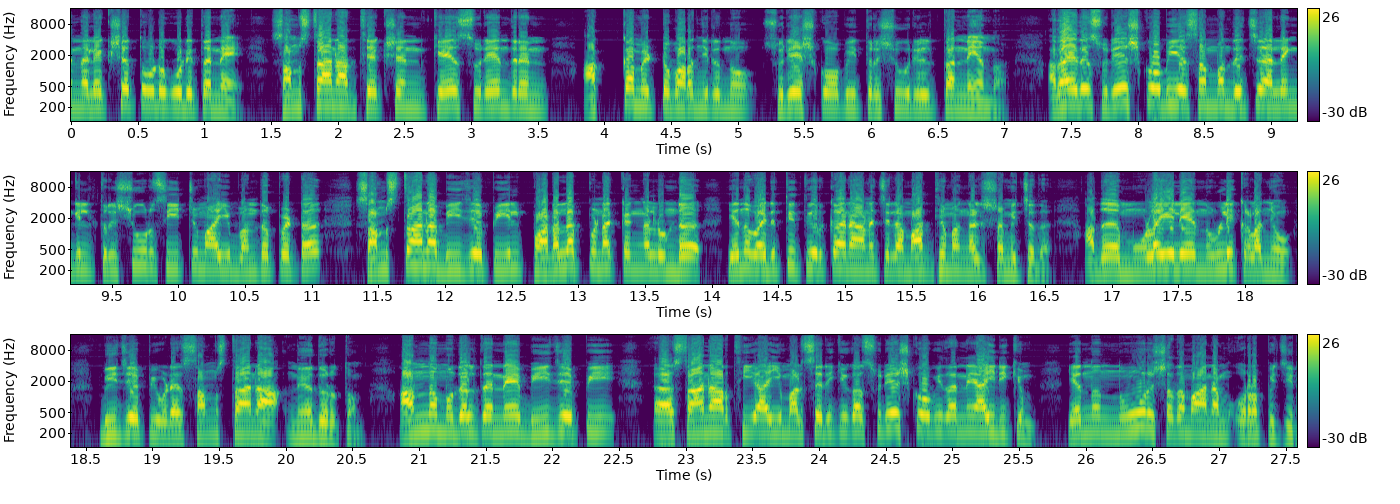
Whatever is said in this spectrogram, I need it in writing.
എന്ന ലക്ഷ്യത്തോടു കൂടി തന്നെ സംസ്ഥാന അധ്യക്ഷൻ കെ സുരേന്ദ്രൻ അക്കമിട്ട് പറഞ്ഞിരുന്നു സുരേഷ് ഗോപി തൃശ്ശൂരിൽ തന്നെയെന്ന്. അതായത് സുരേഷ് ഗോപിയെ സംബന്ധിച്ച് അല്ലെങ്കിൽ തൃശൂർ സീറ്റുമായി ബന്ധപ്പെട്ട് സംസ്ഥാന ബി ജെ പിയിൽ പടലപ്പിണക്കങ്ങളുണ്ട് എന്ന് വരുത്തി തീർക്കാനാണ് ചില മാധ്യമങ്ങൾ ശ്രമിച്ചത്. അത് മുളയിലെ നുള്ളിക്കളഞ്ഞു ബി ജെ പിയുടെ സംസ്ഥാന നേതൃത്വം. അന്ന് മുതൽ തന്നെ ബി ജെ പി സ്ഥാനാർത്ഥിയായി മത്സരിക്കുക സുരേഷ് ഗോപി തന്നെയായിരിക്കും എന്ന് നൂറ് ശതമാനം ഉറപ്പിച്ചിരുന്നു.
